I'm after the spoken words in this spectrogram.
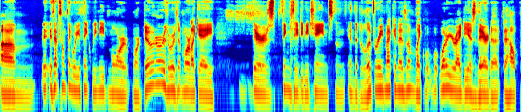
Um, is that something where you think we need more more donors, or is it more like a there's things that need to be changed in, in the delivery mechanism. Like, w- what are your ideas there to to help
